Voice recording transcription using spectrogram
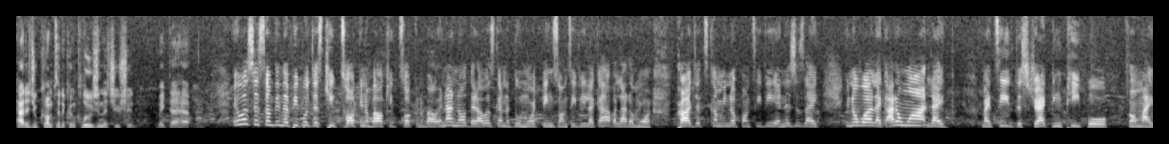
How did you come to the conclusion that you should make that happen? It was just something that people just keep talking about, keep talking about. And I know that I was gonna do more things on TV. Like I have a lot of more projects coming up on TV, and it's just like, you know what? Like I don't want like my teeth distracting people from my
